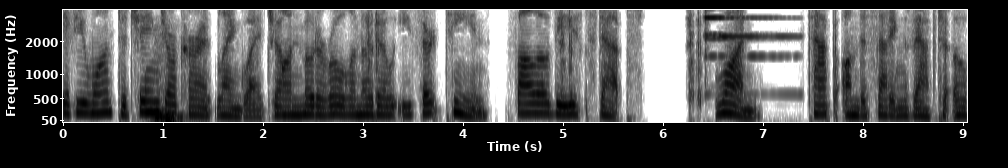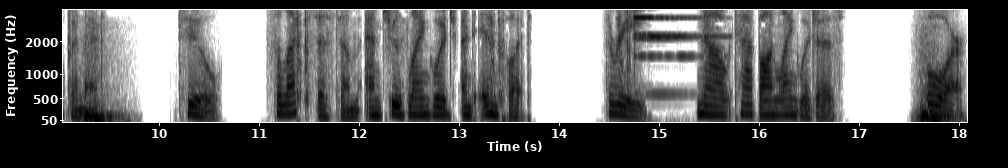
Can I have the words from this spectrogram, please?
If you want to change your current language on Motorola Moto E13, follow these steps. 1. Tap on the Settings app to open it. 2. Select System and choose Language and Input. 3. Now tap on Languages. 4.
